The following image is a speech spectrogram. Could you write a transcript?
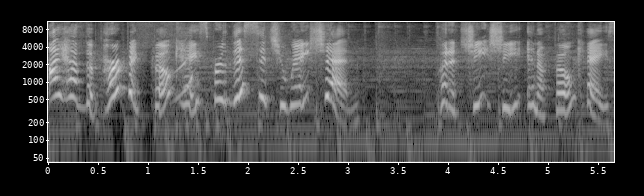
I have the perfect phone case for this situation! Put a cheat sheet in a phone case.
